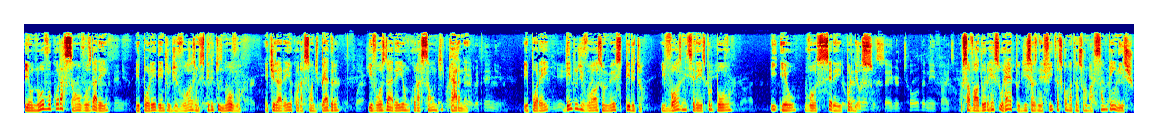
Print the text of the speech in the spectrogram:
E um novo coração vos darei, e porei dentro de vós um espírito novo, e tirarei o coração de pedra, e vos darei um coração de carne. E porei dentro de vós o meu espírito, e vós me sereis por povo, e eu vos serei por Deus. O Salvador ressurreto disse aos nefitas como a transformação tem início.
